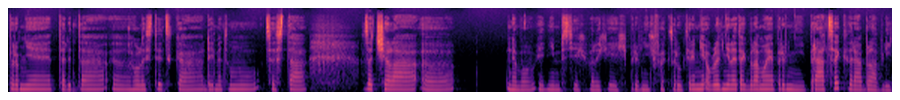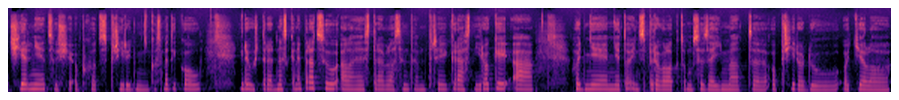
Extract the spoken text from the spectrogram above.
pro mě tady ta holistická, dejme tomu, cesta začala nebo jedním z těch velikých prvních faktorů, které mě ovlivnily, tak byla moje první práce, která byla v Líčírně, což je obchod s přírodní kosmetikou, kde už teda dneska nepracuji, ale strávila jsem tam tři krásné roky a hodně mě to inspirovalo k tomu se zajímat eh, o přírodu, o tělo,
